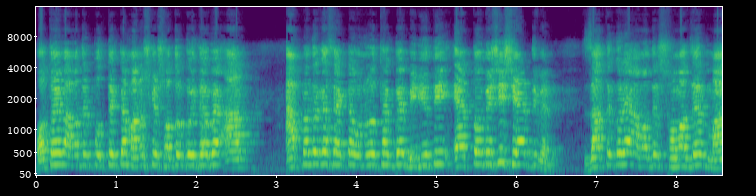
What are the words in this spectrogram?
অতএব আমাদের প্রত্যেকটা মানুষকে সতর্ক হইতে হবে, আর আপনাদের কাছে একটা অনুরোধ থাকবে, ভিডিওটি এত বেশি শেয়ার দিবেন, যাতে করে আমাদের সমাজের মা,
